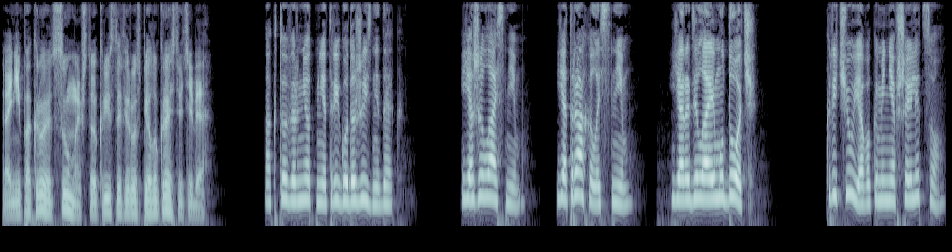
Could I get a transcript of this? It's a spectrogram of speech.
Они покроют суммы, что Кристофер успел украсть у тебя. А кто вернет мне три года жизни, Дек? Я жила с ним. Я трахалась с ним. Я родила ему дочь. Кричу я в окаменевшее лицо.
